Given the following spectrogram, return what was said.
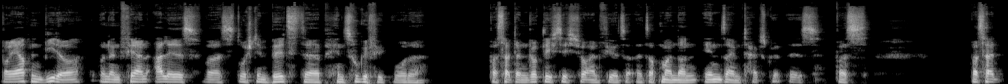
Variablen wieder und entfernen alles, was durch den Build-Step hinzugefügt wurde. Was halt dann wirklich sich so anfühlt, als ob man dann in seinem TypeScript ist. Was, was halt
